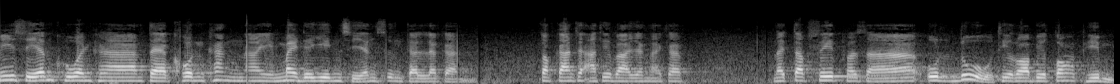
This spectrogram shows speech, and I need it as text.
มีเสียงควรคราง แต่คนข้างในไม่ได้ยินเสียงซึ่งกันและกัน ต้องการจะอธิบายยังไงครับ ในตัฟซีดภาษาอุรดูที่รอบิตพิมพ์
